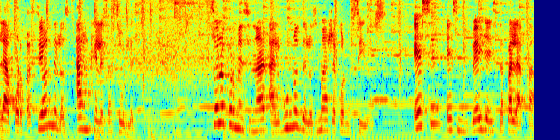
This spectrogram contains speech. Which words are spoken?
la aportación de los Ángeles Azules. Solo por mencionar algunos de los más reconocidos. Ese es mi bella Iztapalapa,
